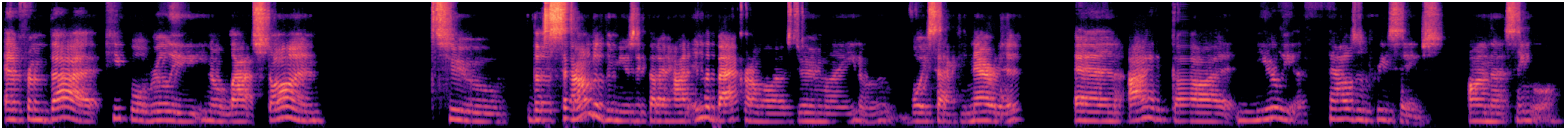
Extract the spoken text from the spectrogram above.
and from that, people really, you know, latched on to the sound of the music that I had in the background while I was doing my, you know, voice acting narrative. And I had got nearly a thousand pre-saves on that single.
